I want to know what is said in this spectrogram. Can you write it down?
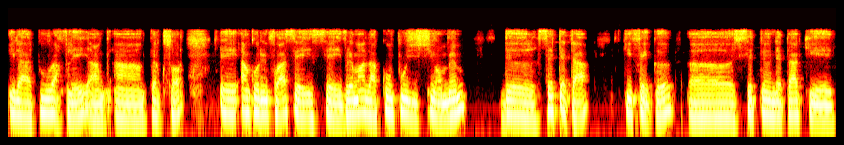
il a tout raflé en, quelque sorte. Et encore une fois, c'est vraiment la composition même de cet État qui fait que c'est un État qui est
